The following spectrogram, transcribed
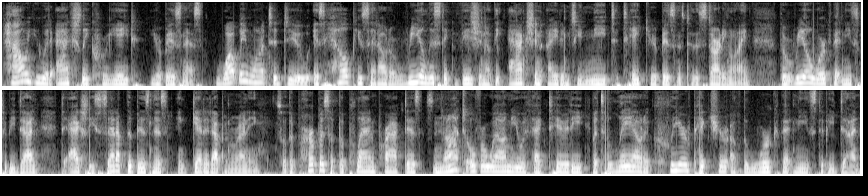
How you would actually create your business. What we want to do is help you set out a realistic vision of the action items you need to take your business to the starting line the real work that needs to be done to actually set up the business and get it up and running. So, the purpose of the plan practice is not to overwhelm you with activity, but to lay out a clear picture of the work that needs to be done.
